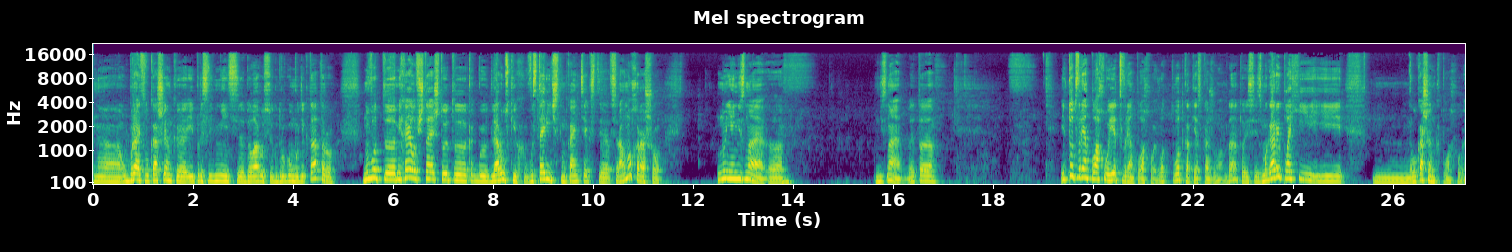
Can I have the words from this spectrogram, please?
Э, убрать Лукашенко и присоединить Белоруссию к другому диктатору. Ну вот э, Михайлов считает, что это как бы для русских в историческом контексте все равно хорошо. Ну, я не знаю. Э, не знаю. Это... И тот вариант плохой, и этот вариант плохой. Вот, вот как я скажу вам. Да? То есть, из Магары плохие, и Лукашенко плохой.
